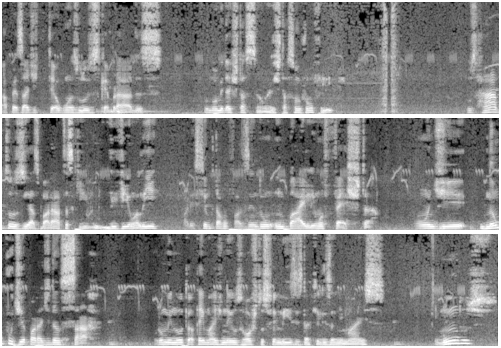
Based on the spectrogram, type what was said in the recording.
apesar de ter algumas luzes quebradas, o nome da estação era Estação João Felipe. Os ratos e as baratas que viviam ali pareciam que estavam fazendo um baile, uma festa, onde não podia parar de dançar. Por um minuto eu até imaginei os rostos felizes daqueles animais, imundos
